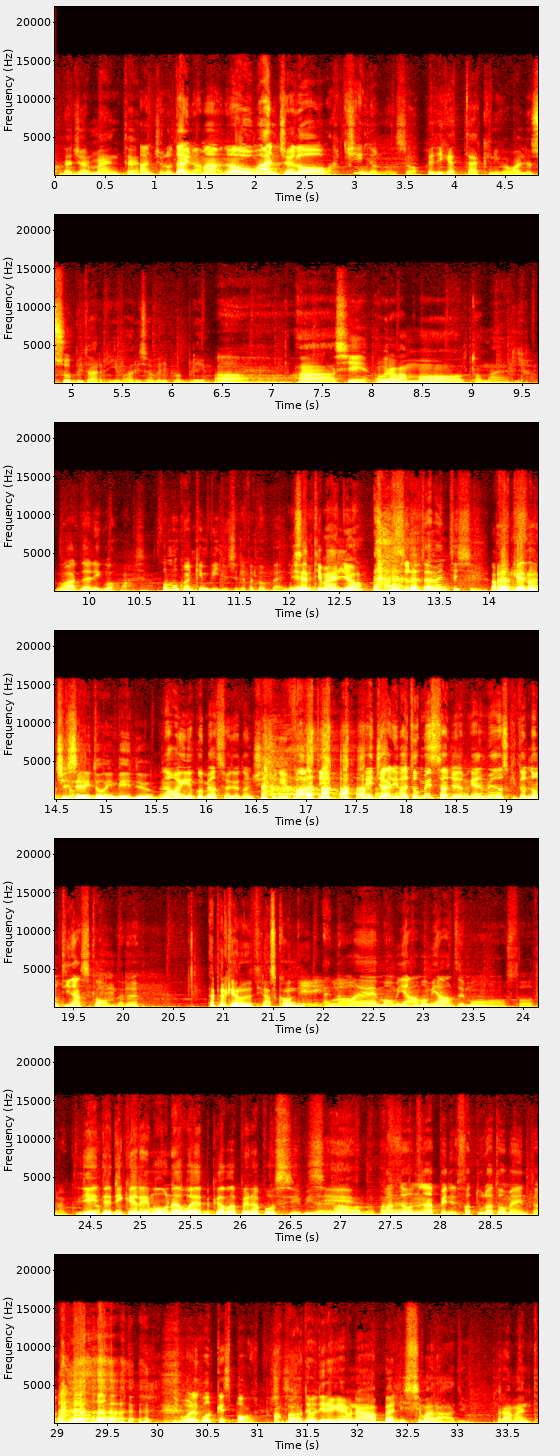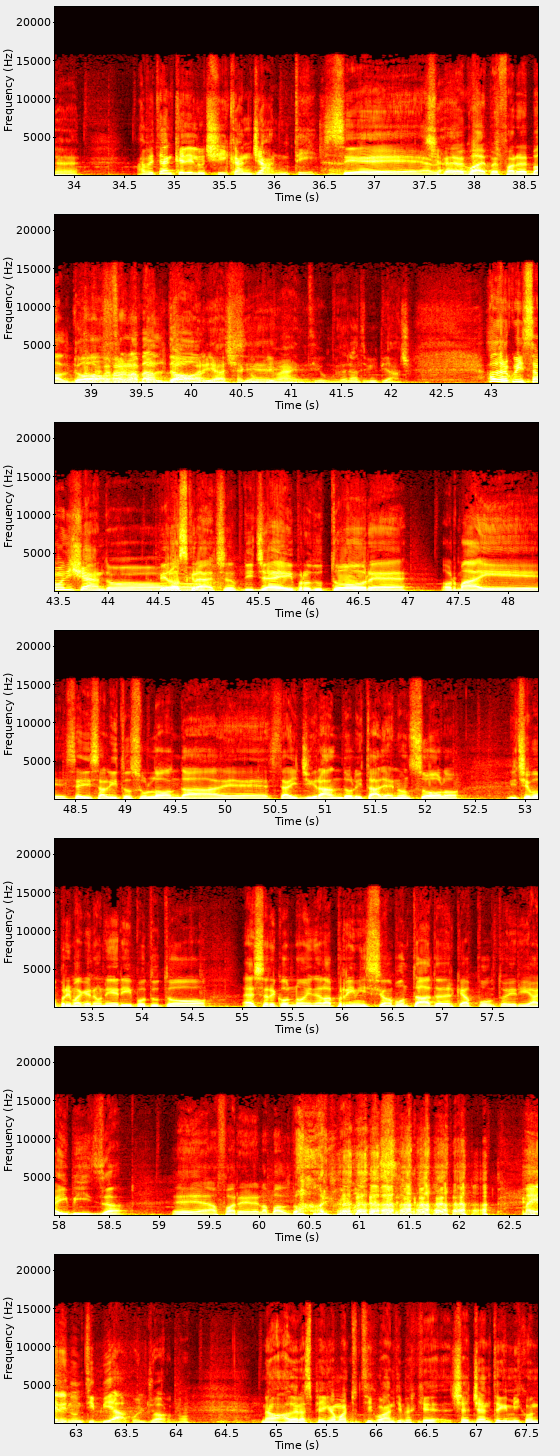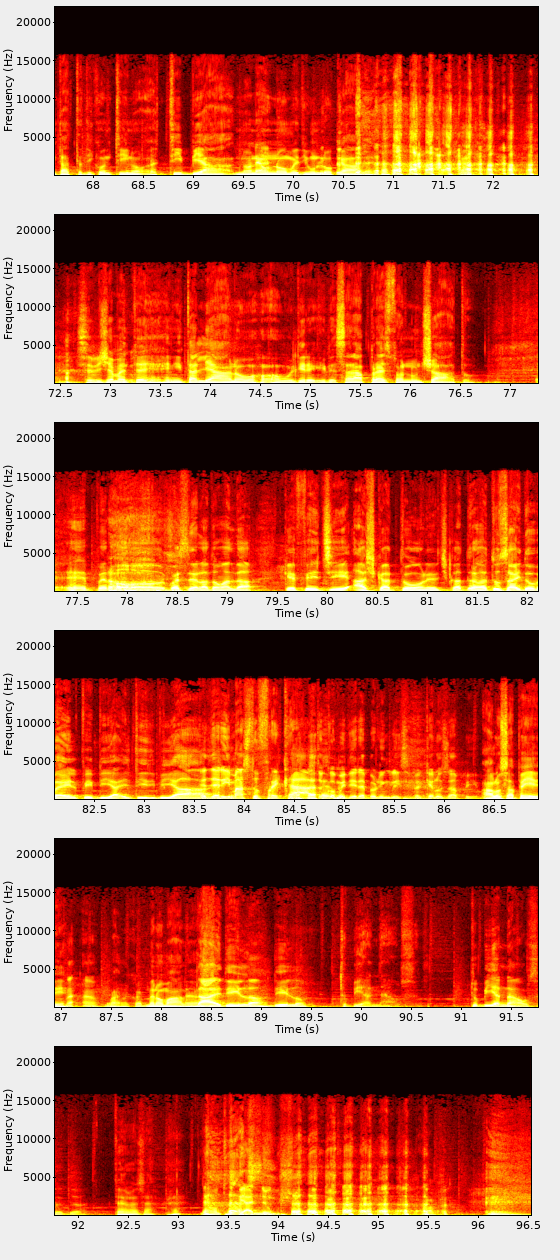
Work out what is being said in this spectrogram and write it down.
Leggermente. Angelo dai una mano oh Angelo ma chi non lo so Vedi che è tecnico, voglio subito arrivo a risolvere i problemi. oh, Ah, sì, ora va molto meglio. guarda lì qua comunque anche in video siete proprio belli Mi eh. senti meglio? Assolutamente sì. Ma perché non ci sei tu in video? No, io come al solito non ci sono. Infatti, è già arrivato un messaggio che mi hanno scritto non ti nascondere. E perché non ti nascondi? Eh no, eh, mo mi, mo mi alzo e mo sto tranquillo. Gli dedicheremo una webcam appena possibile. Sì, Ah, vabbè, quando non appena il fatturato aumenta. ci vuole qualche sponsor. Ah, però devo dire che è una bellissima radio. Veramente. Avete anche le luci cangianti. Sì, perché qua è per fare il baldoria. per fare la baldoria, cioè sì. complimenti. uh, veramente mi piace. Allora, quindi stiamo dicendo. Piero Scratch, DJ, produttore, ormai sei salito sull'onda e stai girando l'Italia e non solo. Dicevo prima che non eri potuto essere con noi nella primissima puntata perché appunto eri a Ibiza eh, a fare la baldoria. Ma eri in un TBA quel giorno? No, allora spieghiamo a tutti quanti perché c'è gente che mi contatta di continuo. Eh, TBA non è un nome di un locale. Semplicemente in italiano vuol dire che sarà presto annunciato. Eh, però questa è la domanda che feci a Scattone. Scattone, ma tu sai dov'è il, PBA, il TBA? Ed è rimasto frecato, come direbbero gli inglesi, perché lo sapevo. Ah, lo sapevi? Eh, eh. Beh, meno male. eh. Dai, dillo, dillo. To be announced. To be announced. Te lo sai? Eh? Non to be announced.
